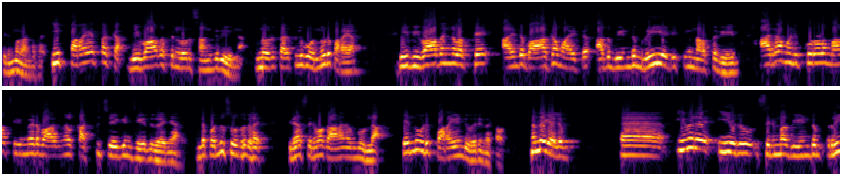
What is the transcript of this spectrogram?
സിനിമ കണ്ടത്. ഈ പറയത്തക്ക വിവാദത്തിനുള്ള ഒരു സംഗതിയില്ല. എന്നൊരു തരത്തിൽ ഒന്നുകൂടി പറയാം. ഈ വിവാദങ്ങളൊക്കെ അതിന്റെ ഭാഗമായിട്ട് അത് വീണ്ടും റീ എഡിറ്റിംഗ് നടത്തുകയും അരമണിക്കൂറോളം ആ സിനിമയുടെ ഭാഗങ്ങൾ കട്ട് ചെയ്യുകയും ചെയ്തു കഴിഞ്ഞാൽ എന്റെ പൊന്നു സുഹൃത്തുക്കളെ പിന്നെ ആ സിനിമ കാണാനൊന്നുമില്ല എന്നുകൂടി പറയേണ്ടി വരും കേട്ടോ. എന്തെങ്കിലും ഇവർ ഈ ഒരു സിനിമ വീണ്ടും റീ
